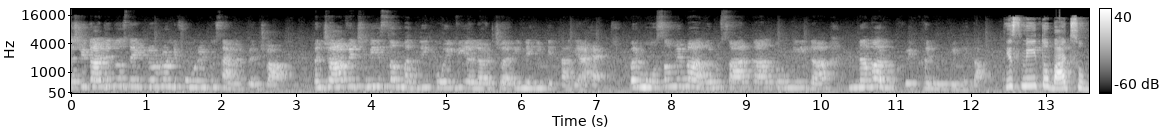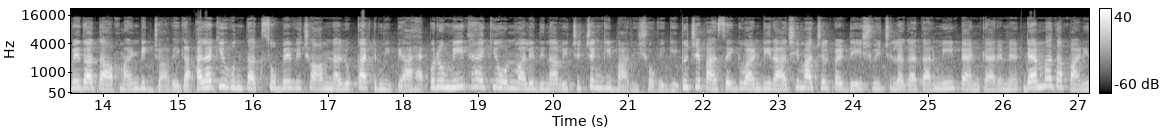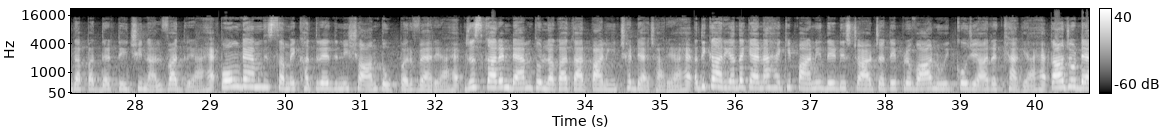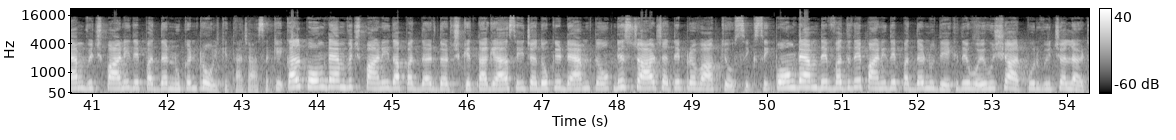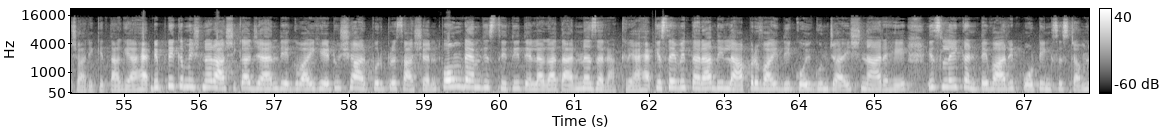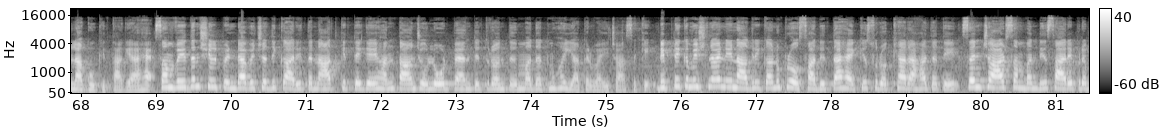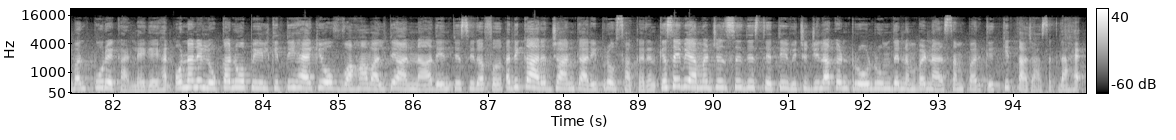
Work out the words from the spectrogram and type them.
ਸਤਿ ਸ਼੍ਰੀ ਅਕਾਲ ਜੀ, ਤੁਸੀਂ ਦੇਖ ਰਹੇ ਹੋ 24/7 ਪੰਜਾਬ। ਪੰਜਾਬ ਵਿੱਚ ਮੀਂਹ ਸੰਬੰਧੀ ਕੋਈ ਵੀ ਅਲਰਟ ਜਾਰੀ ਨਹੀਂ ਕੀਤਾ ਗਿਆ ਹੈ। ਪਰ ਮੌਸਮ ਵਿਭਾਗ ਅਨੁਸਾਰ ਕੱਲ ਤੋਂ ਮੀਂਹ ਦਾ ਨਵਾਂ ਰੁਖ ਵੇਖਣ ਨੂੰ ਮਿਲੇਗਾ। ਇਸ ਮੀਂਹ ਤੋਂ ਬਾਅਦ ਸੂਬੇ ਦਾ ਤਾਪਮਾਨ ਡਿੱਗ ਜਾਵੇਗਾ। ਹਾਲਾਂਕਿ ਹੁਣ ਤੱਕ ਸੂਬੇ ਵਿੱਚ ਆਮ ਨਾਲੋਂ ਘੱਟ ਮੀਂਹ ਪਿਆ ਹੈ, ਪਰ ਉਮੀਦ ਹੈ ਕਿ ਆਉਣ ਵਾਲੇ ਦਿਨਾਂ ਵਿੱਚ ਚੰਗੀ ਬਾਰਿਸ਼ ਹੋਵੇਗੀ। ਦੂਜੇ ਪਾਸੇ ਗਵਾਂਡੀ ਰਾਜ ਹਿਮਾਚਲ ਪ੍ਰਦੇਸ਼ ਵਿੱਚ ਲਗਾਤਾਰ ਮੀਂਹ ਪੈਣ ਕਾਰਨ ਡੈਮਾਂ ਦਾ ਪਾਣੀ ਦਾ ਪੱਧਰ ਤੇਜ਼ੀ ਨਾਲ ਵੱਧ ਰਿਹਾ ਹੈ। ਪੋਂਗ ਡੈਮ ਇਸ ਸਮੇਂ ਖਤਰੇ ਦੇ ਨਿਸ਼ਾਨ ਤੋਂ ਉੱਪਰ ਵਹਿ ਰਿਹਾ ਹੈ, ਜਿਸ ਕਾਰਨ ਡੈਮ ਤੋਂ ਲਗਾਤਾਰ ਪਾਣੀ ਛੱਡਿਆ ਜਾ ਰਿਹਾ ਹੈ। ਅਧਿਕਾਰੀਆਂ ਦਾ ਕਹਿਣਾ ਹੈ ਕਿ ਪਾਣੀ ਦੇ ਡਿਸਚਾਰਜ ਅਤੇ ਪ੍ਰਵਾਹ ਨੂੰ ਇੱਕੋ ਜਿਹਾ ਰੱਖਿਆ ਗਿਆ ਹੈ। ਤਾਂ ਜੋ ਡੈਮ ਵਿੱਚ ਪਾਣੀ ਦੇ ਪੱਧਰ ਨੂੰ ਕੰਟਰੋਲ ਕੀਤਾ ਜਾ ਸਕੇ। ਕੱਲ ਪੋਂਗ ਡੈਮ ਵਿੱਚ ਪਾਣੀ ਦਾ ਪੱਧਰ ਦਰਜ ਕੀਤਾ ਗਿਆ ਸੀ, ਜਦੋਂ ਕਿ ਡੈਮ ਤੋਂ ਡਿਸਚਾਰਜ ਅਤੇ ਪ੍ਰਵਾਹ ਕਿਉਸਿਕ ਸੀ। ਪੋਂਗ ਡੈਮ ਦੇ ਵੱਧਦੇ ਪਾਣੀ ਦੇ ਪੱਧਰ ਨੂੰ ਦੇਖਦੇ ਹੋਏ ਹੁਸ਼ਿਆਰਪੁਰ ਵਿੱਚ ਅਲਰਟ ਜਾਰੀ ਕੀਤਾ ਗਿਆ ਹੈ। ਡਿਪਟੀ ਕਮਿਸ਼ਨਰ ਆਸ਼ਿਕਾ ਜੈਨ ਦੀ ਅਗਵਾਈ ਹੇਠ ਹੁਸ਼ਿਆਰਪੁਰ ਪ੍ਰਸ਼ਾਸਨ ਪੋਂਗ ਡੈਮ ਦੀ ਸਥਿਤੀ ਤੇ ਲਗਾਤਾਰ ਨਜ਼ਰ ਰੱਖ ਰਿਹਾ ਹੈ। ਕਿਸੇ ਵੀ ਤਰ੍ਹਾਂ ਦੀ ਲਾਪਰਵਾਹੀ ਦੀ ਕੋਈ ਗੁੰਜਾਇਸ਼ ਨਾ ਰਹੇ, ਇਸ ਲਈ ਘੰਟੇਵਾਰ ਰਿਪੋਰਟਿੰਗ ਸਿਸਟਮ ਲਾਗੂ ਕੀਤਾ ਗਿਆ ਹੈ। ਸੰਵੇਦਨਸ਼ੀਲ ਪਿੰਡਾਂ ਵਿੱਚ ਅਧਿਕਾਰੀ ਤੈਨਾਤ ਕੀਤੇ ਗਏ ਹਨ ਤਾਂ ਜੋ ਲੋੜ ਪੈਣ ਤੇ ਤੁਰੰਤ ਮਦਦ ਮੁਹੱਈਆ ਕਰਵਾਈ ਜਾ ਸਕੇ। ਡਿਪਟੀ ਕਮਿਸ਼ਨਰ ਨੇ ਨਾਗਰਿਕਾਂ ਨੂੰ ਭਰੋਸਾ ਦਿੱਤਾ ਹੈ ਕਿ ਸੁਰੱਖਿਆ, ਰਾਹਤ ਅਤੇ ਸੰਚਾਰ ਸੰਬੰਧੀ ਸਾਰੇ ਪ੍ਰਬੰਧ ਪੂਰੇ ਕਰ ਲਏ ਗਏ ਹਨ। ਉਹਨਾਂ ਨੇ ਲੋਕਾਂ ਨੂੰ ਅਪੀਲ ਕੀਤੀ ਹੈ ਕਿ ਉਹ ਵਾਹਾਂ ਵੱਲ ਧਿਆਨ ਨਾ ਦੇਣ ਤੇ ਸਿਰਫ ਅਧਿਕਾਰਤ ਜਾਣਕਾਰੀ ਭਰੋਸਾ ਕਰਨ। ਕਿਸੇ ਵੀ ਐਮਰਜੈਂਸੀ ਦੀ ਸਥਿਤੀ ਵਿੱਚ ਜ਼ਿਲ੍ਹਾ ਕੰਟਰੋਲ ਰੂਮ ਦੇ ਨੰਬਰ ਨਾਲ ਸੰਪਰਕ ਕੀਤਾ ਜਾ ਸਕਦਾ ਹੈ।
